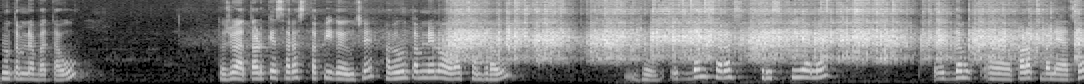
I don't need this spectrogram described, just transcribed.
હું તમને બતાવું. તો જો આ તડકે સરસ તપી ગયું છે. હવે હું તમને એનો અવાજ સંભળાવું. જો, એકદમ સરસ ક્રિસ્પી અને એકદમ કડક બન્યા છે.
